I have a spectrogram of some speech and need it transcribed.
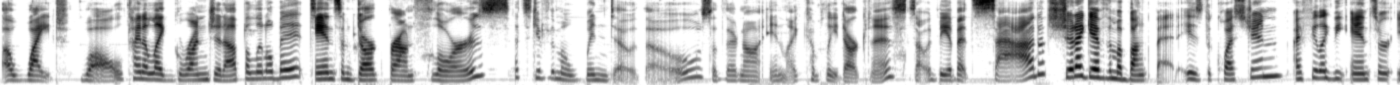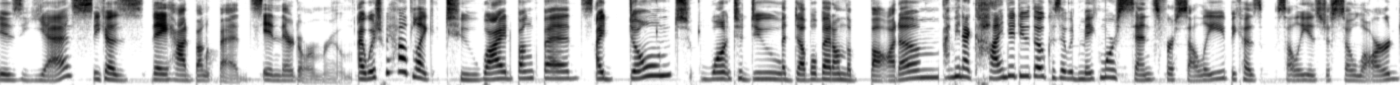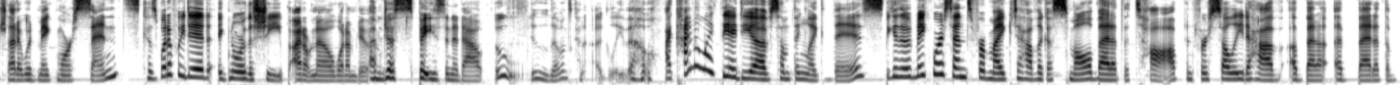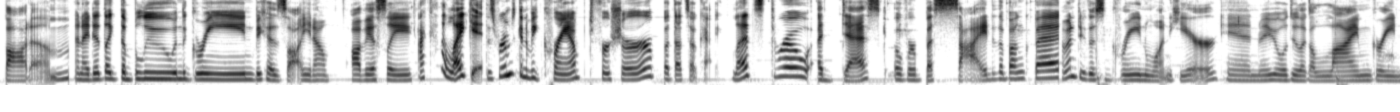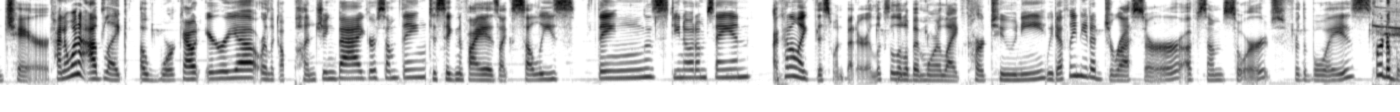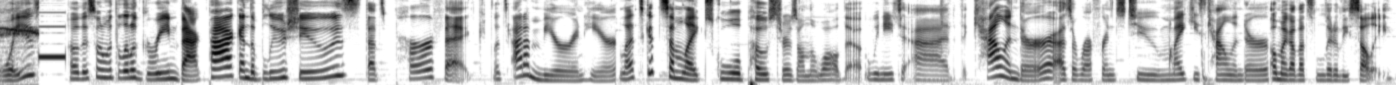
a white wall, kind of like grunge it up a little bit, and some dark brown floors. Let's give them a window though, so they're not in like complete darkness. So that would be a bit sad. Should I give them a bunk bed is the question. I feel like the answer is yes, because they had bunk beds in their dorm room. I wish we had like two wide bunk beds. I don't want to do a double bed on the bottom. I mean, I kind of do though, because it would make more sense for Sully because Sully is just so large that it would make more sense. Because what if we did did ignore the sheep. I don't know what I'm doing. I'm just spacing it out. Ooh, ooh, that one's kind of ugly though. I kind of like the idea of something like this because it would make more sense for Mike to have like a small bed at the top and for Sully to have a bed, a bed at the bottom. And I did like the blue and the green because, uh, you know, obviously I kind of like it. This room's going to be cramped for sure, but that's okay. Let's throw a desk over beside the bunk bed. I'm to do this green one here and maybe we'll do like a lime green chair. Kind of want to add like a workout area or like a punching bag or something to signify as like Sully's things. Do you know what I'm saying? I kind of like this one better. It looks a little bit more like cartoony. We definitely need a dresser of some sort for the boys. For the boys. Oh, this one with the little green backpack and the blue shoes. That's perfect. Let's add a mirror in here. Let's get some like school posters on the wall though. We need to add the calendar as a reference to Mikey's calendar. Oh my God, that's literally Sully.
